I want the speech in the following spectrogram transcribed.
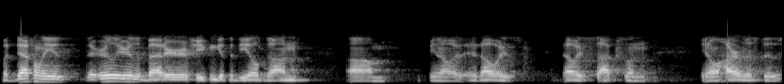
but definitely, the earlier the better. If you can get the deal done, um, you know it, it always it always sucks when you know harvest is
